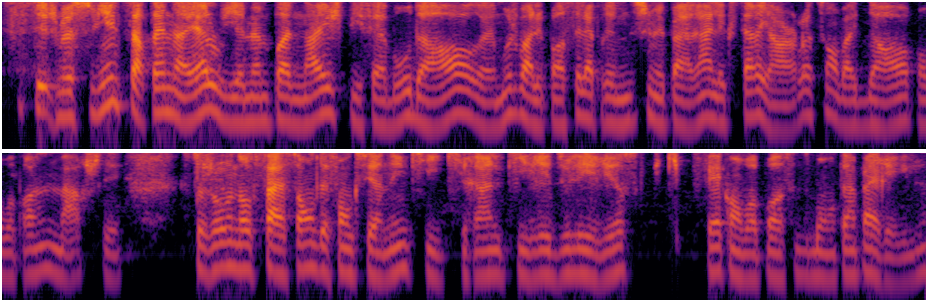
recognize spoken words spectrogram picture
Si, je me souviens de certains Noëls où il n'y a même pas de neige puis il fait beau dehors. euh, moi, je vais aller passer l'après-midi chez mes parents à l'extérieur. là. Tu sais, On va être dehors, puis on va prendre une marche. C'est c'est toujours une autre façon de fonctionner qui, qui, rend, qui réduit les risques puis qui fait qu'on va passer du bon temps pareil. là.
